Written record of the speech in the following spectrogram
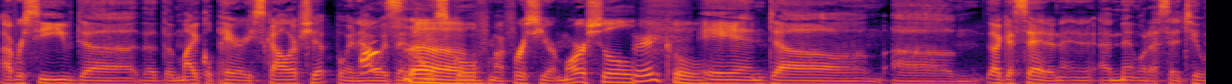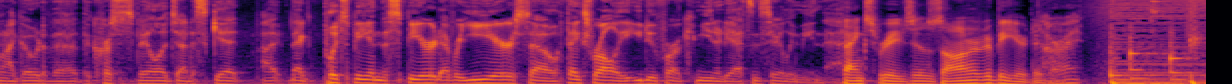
I've received uh, the, the Michael Perry scholarship when I was in high school for my first year at Marshall. Very cool. And um, um, like I said, and, and I meant what I said too. When I go to the the Christmas Village, I just get I, that puts me in the spirit every year. So thanks for all that you do for our community. I sincerely mean that. Thanks, Reeves. It was an honor to be here today. All right.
